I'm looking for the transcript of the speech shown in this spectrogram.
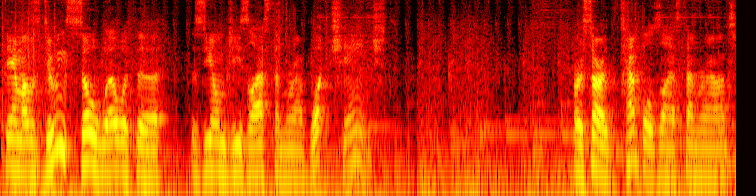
Damn, I was doing so well with the, ZOMGs last time around. What changed? Or, sorry, the temples last time around.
